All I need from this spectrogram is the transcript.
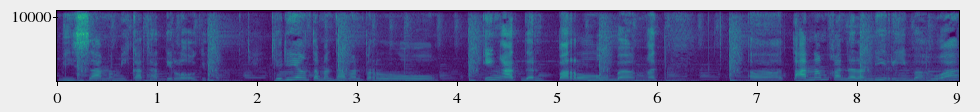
bisa memikat hati lo gitu. Jadi yang teman-teman perlu ingat dan perlu banget uh, tanamkan dalam diri bahwa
